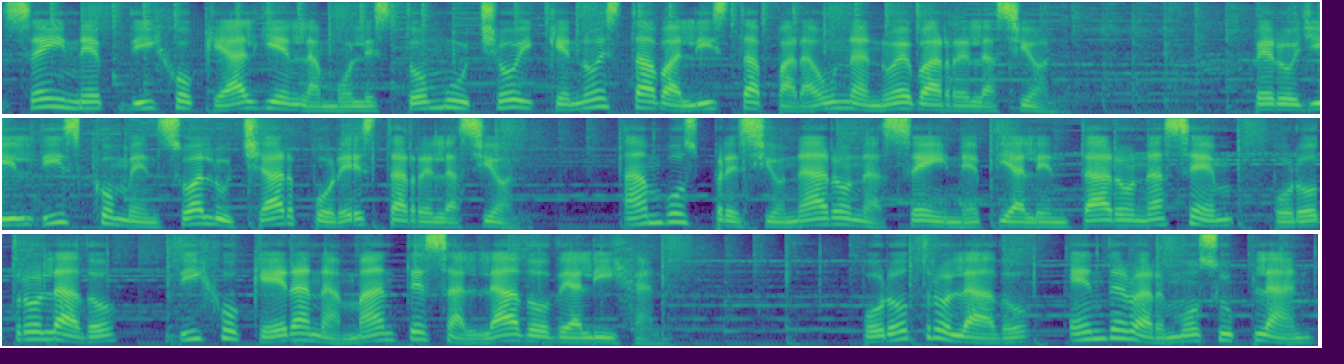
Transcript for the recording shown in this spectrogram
Zeynep dijo que alguien la molestó mucho y que no estaba lista para una nueva relación. Pero Yildiz comenzó a luchar por esta relación. Ambos presionaron a Zeynep y alentaron a Sem, por otro lado, dijo que eran amantes al lado de Alihan. Por otro lado, Ender armó su plan,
